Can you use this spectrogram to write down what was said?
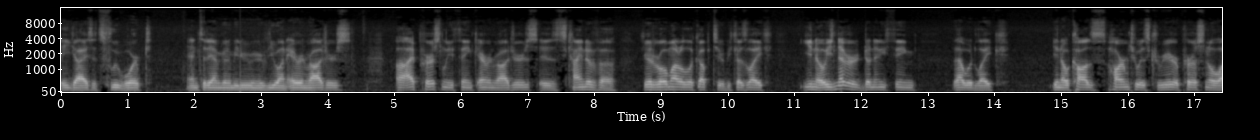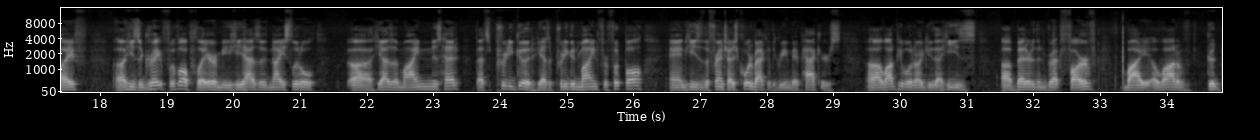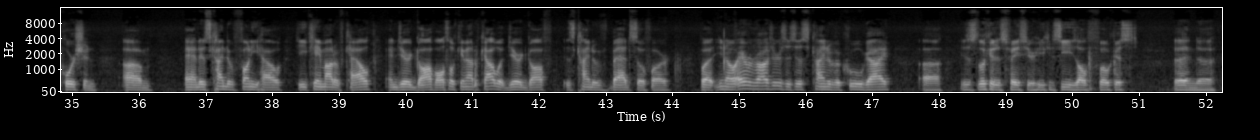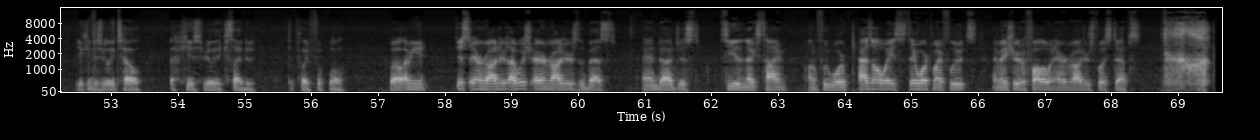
Hey guys, it's Flute Warped, and today I'm going to be doing a review on Aaron Rodgers. Uh, I personally think Aaron Rodgers is kind of a good role model to look up to because, like, you know, he's never done anything that would, like, you know, cause harm to his career or personal life. Uh, he's a great football player. I mean, he has a nice little, uh, he has a mind in his head that's pretty good. He has a pretty good mind for football, and he's the franchise quarterback of the Green Bay Packers. Uh, a lot of people would argue that he's uh, better than Brett Favre by a lot of good portion. Um, and it's kind of funny how he came out of Cal, and Jared Goff also came out of Cal, but Jared Goff is kind of bad so far. But, you know, Aaron Rodgers is just kind of a cool guy. Uh, you just look at his face here. You can see he's all focused, and uh, you can just really tell that he's really excited to play football. Well, I mean, just Aaron Rodgers. I wish Aaron Rodgers the best, and uh, just see you the next time on Flute Warped. As always, stay warped, my flutes, and make sure to follow in Aaron Rodgers' footsteps.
